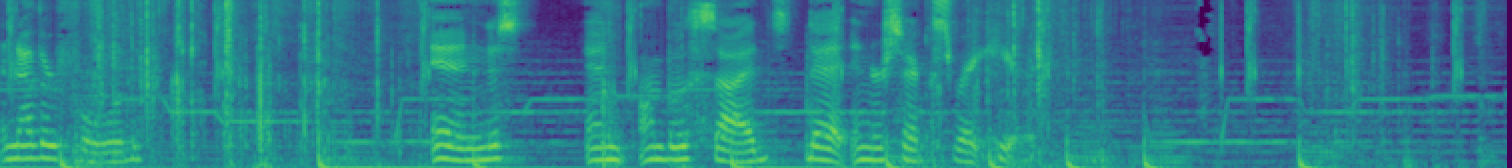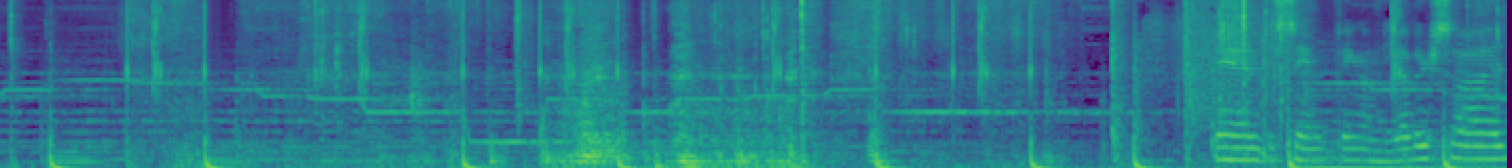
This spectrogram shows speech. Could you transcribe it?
another fold in this and on both sides that intersects right here. And the same thing on the other side.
